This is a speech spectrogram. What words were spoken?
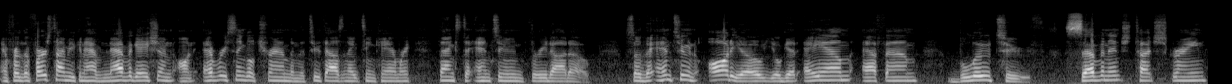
And for the first time, you can have navigation on every single trim in the 2018 Camry thanks to Entune 3.0. So the Entune Audio, you'll get AM, FM, Bluetooth, 7-inch touchscreen.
